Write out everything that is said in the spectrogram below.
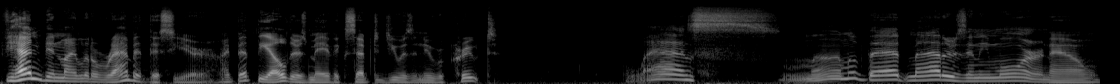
If you hadn't been my little rabbit this year, I bet the elders may have accepted you as a new recruit. Alas, none of that matters anymore now,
